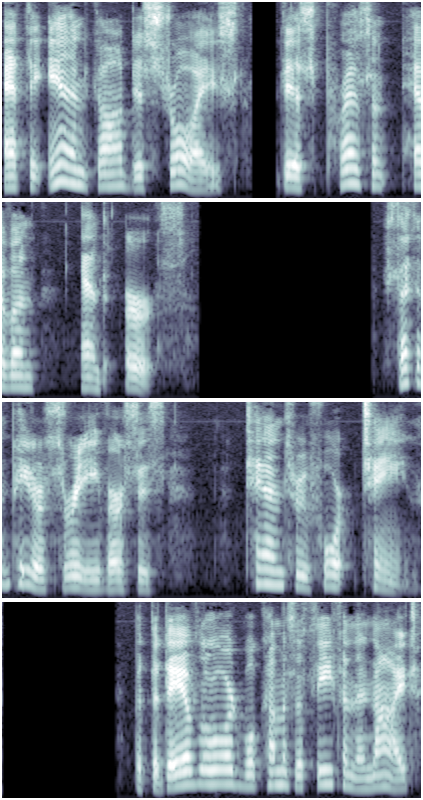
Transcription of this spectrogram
At the end, God destroys this present heaven and earth. 2 Peter 3, verses 10 through 14. But the day of the Lord will come as a thief in the night,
